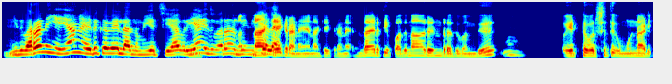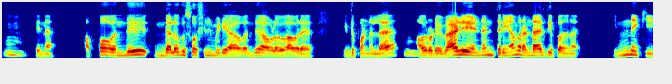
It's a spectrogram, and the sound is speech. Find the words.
ம். இதுவரை நீங்க ஏங்க எடுக்கவே இல்லை அந்த முயற்சியை? அவர் ஏன் இதுவரை அப்படி நான் கேக்குறேனே நான் கேக்குறேனே. ரெண்டாயிரத்தி பதினாறுன்றது வந்து. எட்டு வருஷத்துக்கு முன்னாடி. ம், அப்போ வந்து இந்த அளவுக்கு சோஷியல் மீடியா வந்து அவ்வளவு அவரை இது பண்ணல. அவருடைய வேல்யூ என்னன்னு தெரியாம ரெண்டாயிரத்தி பதினாறு. இன்னைக்கு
